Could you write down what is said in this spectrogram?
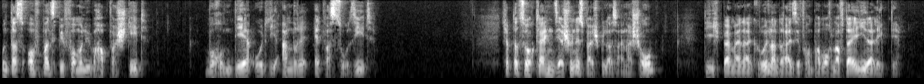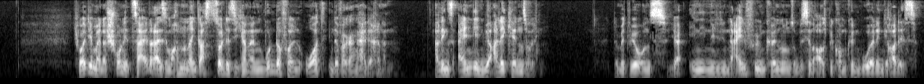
Und das oftmals bevor man überhaupt versteht, warum der oder die andere etwas so sieht. Ich habe dazu auch gleich ein sehr schönes Beispiel aus einer Show, die ich bei meiner Grönlandreise vor ein paar Wochen auf der AIDA erlebte. Ich wollte in meiner Show eine Zeitreise machen und ein Gast sollte sich an einen wundervollen Ort in der Vergangenheit erinnern. Allerdings einen, den wir alle kennen sollten. Damit wir uns ja in ihn hineinfühlen können und so ein bisschen rausbekommen können, wo er denn gerade ist.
